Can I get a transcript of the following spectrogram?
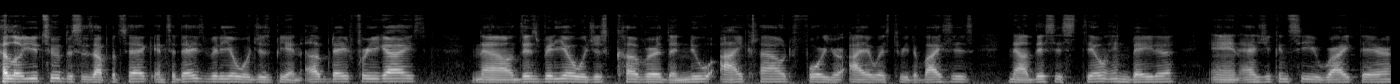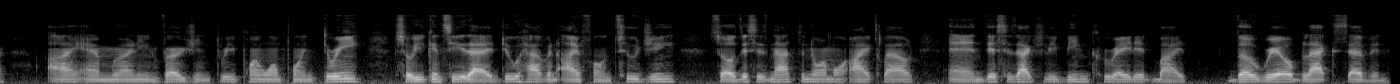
Hello YouTube, this is Apple Tech and today's video will just be an update for you guys. Now this video will just cover the new iCloud for your iOS 3 devices. Now this is still in beta and as you can see right there I am running version 3.1.3 so you can see that I do have an iPhone 2G so this is not the normal iCloud and this is actually being created by the real Black 7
